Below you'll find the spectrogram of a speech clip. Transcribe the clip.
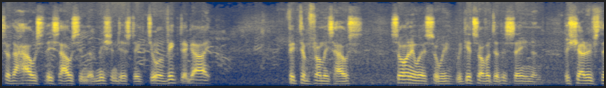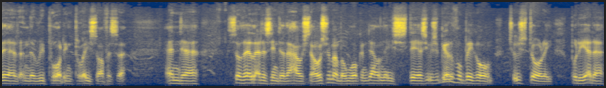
to the house, this house in the Mission District, to evict a guy, victim from his house. So anyway, so we, we gets over to the scene, and the sheriff's there, and the reporting police officer. And uh, so they let us into the house. Now, I always remember walking down these stairs. It was a beautiful big home, two-story, but he had a,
